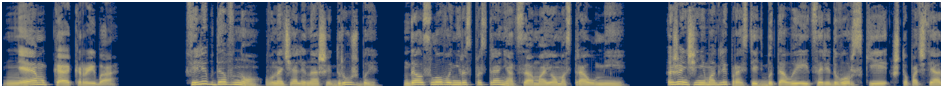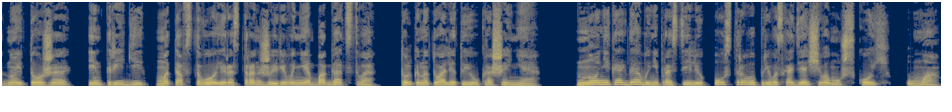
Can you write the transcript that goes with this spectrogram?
Нем как рыба. Филипп давно, в начале нашей дружбы, дал слово не распространяться о моем остроумии. Женщине могли простить бытовые и царедворские, что почти одно и то же, интриги, мотовство и растранжиривание богатства, только на туалеты и украшения. Но никогда бы не простили острого, превосходящего мужской ума.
